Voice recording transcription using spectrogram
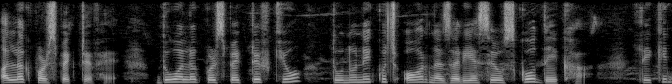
अलग पर्सपेक्टिव है। दो अलग पर्सपेक्टिव क्यों? दोनों ने कुछ और नज़रिए से उसको देखा। लेकिन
